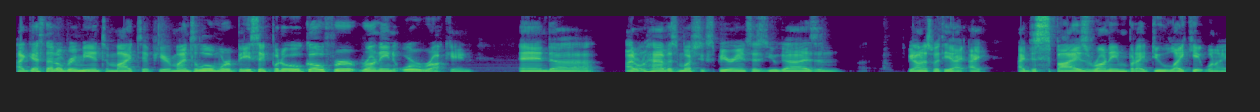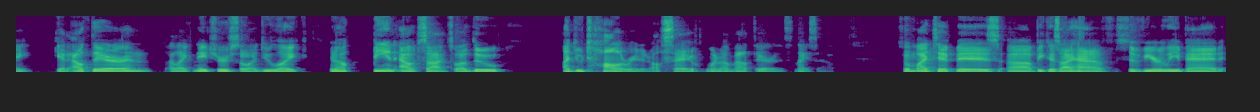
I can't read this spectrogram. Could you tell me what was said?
I guess that'll bring me into my tip here. Mine's a little more basic, but it will go for running or rucking. And uh, I don't have as much experience as you guys, and to be honest with you, I, I I despise running, but I do like it when I get out there and I like nature, so I do like you know being outside. So I'll do I do tolerate it. I'll say when I'm out there and it's nice out. So my tip is uh, because I have severely bad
